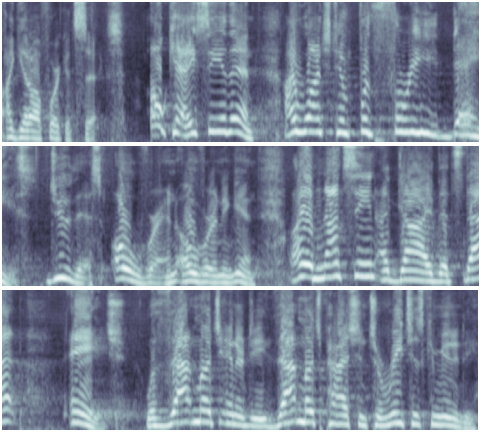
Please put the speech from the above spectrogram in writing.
I get off work at 6. Okay, see you then. I watched him for three days do this over and over and again. I have not seen a guy that's that age with that much energy, that much passion to reach his community.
